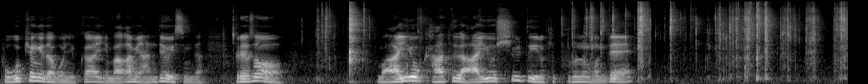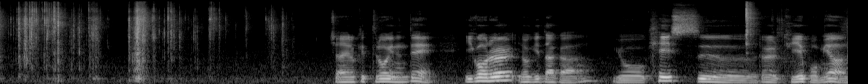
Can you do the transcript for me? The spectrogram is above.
보급형이다 보니까 이게 마감이 안 되어 있습니다. 그래서 뭐 I/O 가드, I/O 실드 이렇게 부르는 건데 자 이렇게 들어 있는데 이거를 여기다가 요 케이스를 뒤에 보면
